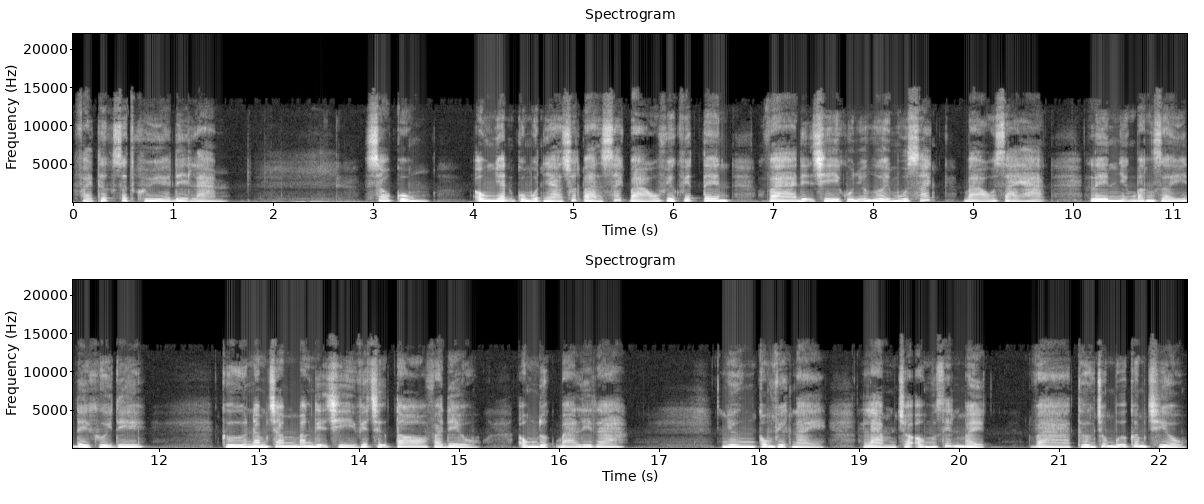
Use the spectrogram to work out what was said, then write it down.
phải thức rất khuya để làm. Sau cùng, ông nhận của một nhà xuất bản sách báo việc viết tên và địa chỉ của những người mua sách báo dài hạn lên những băng giấy để gửi đi. Cứ 500 băng địa chỉ viết chữ to và đều, ông được 3 lira. Nhưng công việc này làm cho ông rất mệt và thường trong bữa cơm chiều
